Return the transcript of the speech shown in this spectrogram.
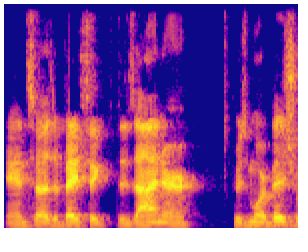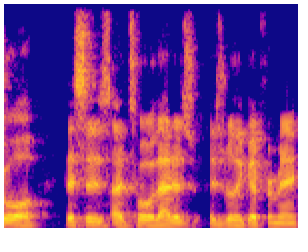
and so as a basic designer who's more visual, this is a tool that is is really good for me.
